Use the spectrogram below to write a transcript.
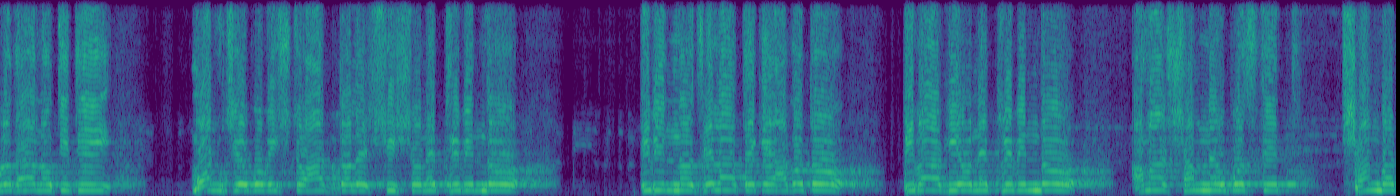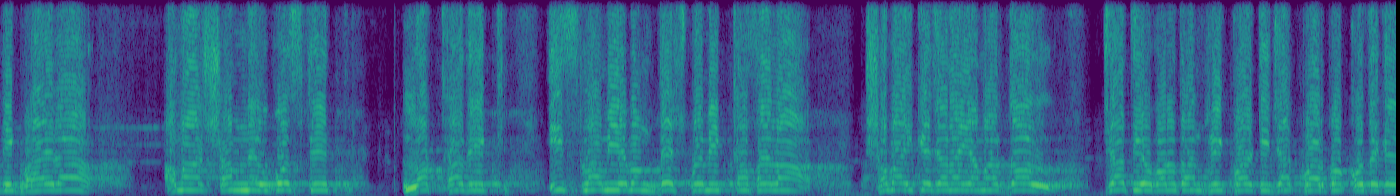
প্রধান অতিথি, মঞ্চে উপবিষ্ট আট দলের শীর্ষ নেতৃবৃন্দ, বিভিন্ন জেলা থেকে আগত বিভাগীয় নেতৃবৃন্দ, আমার সামনে উপস্থিত সাংবাদিক ভাইরা আমার সামনে উপস্থিত লক্ষাধিক ইসলামী এবং দেশপ্রেমিক কাফেলা, সবাইকে জানাই আমার দল জাতীয় গণতান্ত্রিক পার্টি জাকপার পক্ষ থেকে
